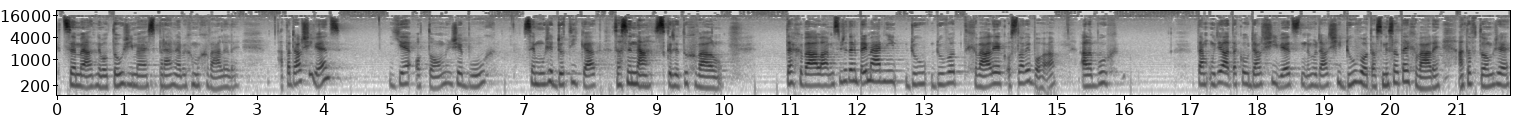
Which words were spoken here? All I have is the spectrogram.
chceme nebo toužíme správně, abychom ho chválili. A ta další věc je o tom, že Bůh se může dotýkat zase nás skrze tu chválu ta chvála, myslím, že ten primární důvod chvály je k oslavě Boha, ale Bůh tam udělal takovou další věc, nebo další důvod a smysl té chvály, a to v tom, že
